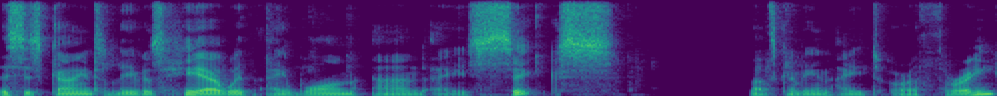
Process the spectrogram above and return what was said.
This is going to leave us here with a one and a six. That's going to be an eight or a three.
